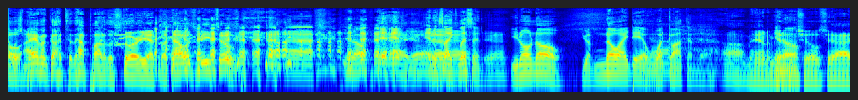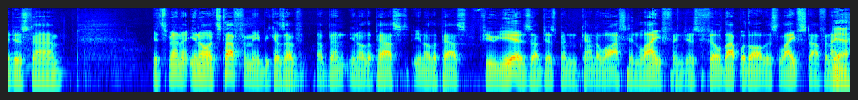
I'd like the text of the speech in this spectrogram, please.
so was me. I haven't got to that part of the story yet, but that was me too. you know, and, and it's like, listen, yeah. you don't know. You have no idea what got them there. Oh man, I'm You getting know? the chills. Yeah, I just um, it's been a- you know it's tough for me because I've I've been you know the past you know the past few years I've just been kind of lost in life and just filled up with all this life stuff and I Yeah.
